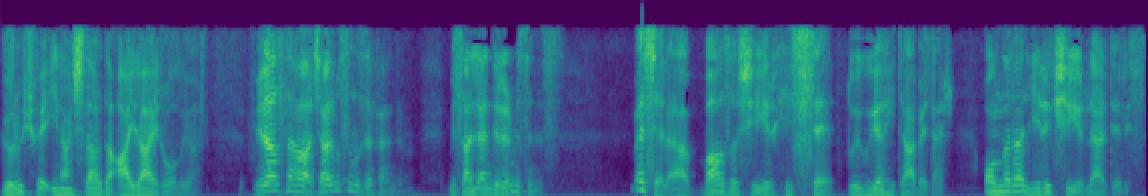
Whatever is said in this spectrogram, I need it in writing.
görüş ve inançlar da ayrı ayrı oluyor. Biraz daha açar mısınız efendim? Misallendirir misiniz? Mesela bazı şiir hisse, duyguya hitap eder. Onlara lirik şiirler deriz.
